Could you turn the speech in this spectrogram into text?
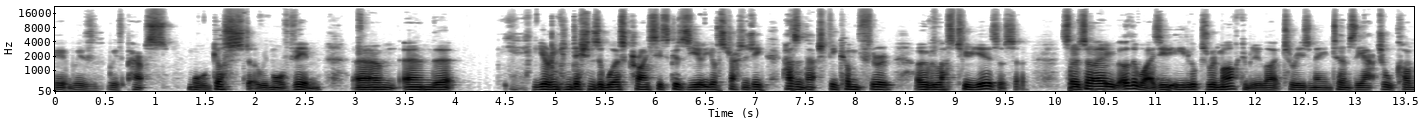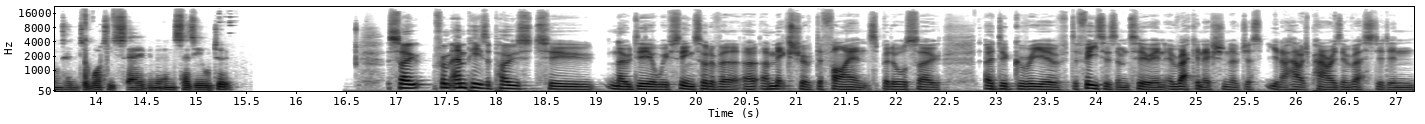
it with with perhaps more gusto, with more vim, um, and uh, you're in conditions of worse crisis because your, your strategy hasn't actually come through over the last two years or so. So, so otherwise, he, he looks remarkably like Theresa May in terms of the actual content of what he's saying and, and says he will do. So, from MPs opposed to no deal, we've seen sort of a, a mixture of defiance, but also a degree of defeatism too, in, in, recognition of just you know how much power is invested in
